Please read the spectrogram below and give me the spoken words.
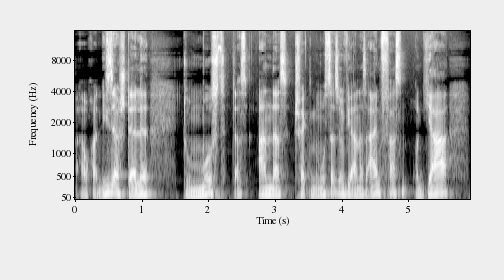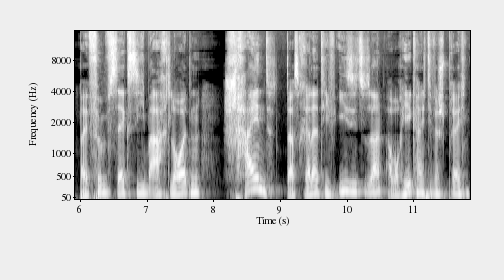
auch an dieser Stelle. Du musst das anders tracken. Du musst das irgendwie anders einfassen. Und ja, bei 5, 6, 7, 8 Leuten scheint das relativ easy zu sein. Aber auch hier kann ich dir versprechen,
